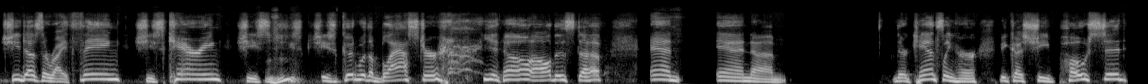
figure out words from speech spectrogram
she does the right thing. She's caring. She's Mm-hmm. she's she's good with a blaster, you know, all this stuff. And and um they're canceling her because she posted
